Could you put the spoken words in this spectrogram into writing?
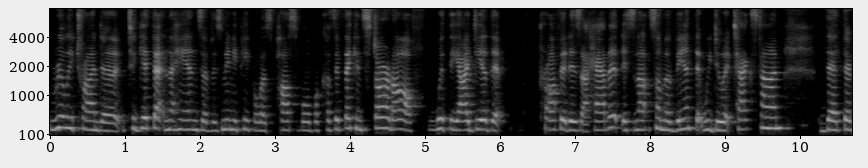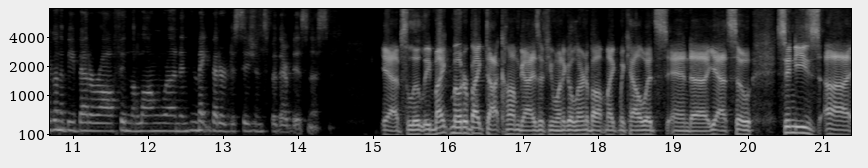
really trying to to get that in the hands of as many people as possible because if they can start off with the idea that profit is a habit. It's not some event that we do at tax time that they're going to be better off in the long run and make better decisions for their business yeah, absolutely. MikeMotorbike.com, guys, if you want to go learn about Mike Michalowicz. And uh, yeah, so Cindy's uh,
